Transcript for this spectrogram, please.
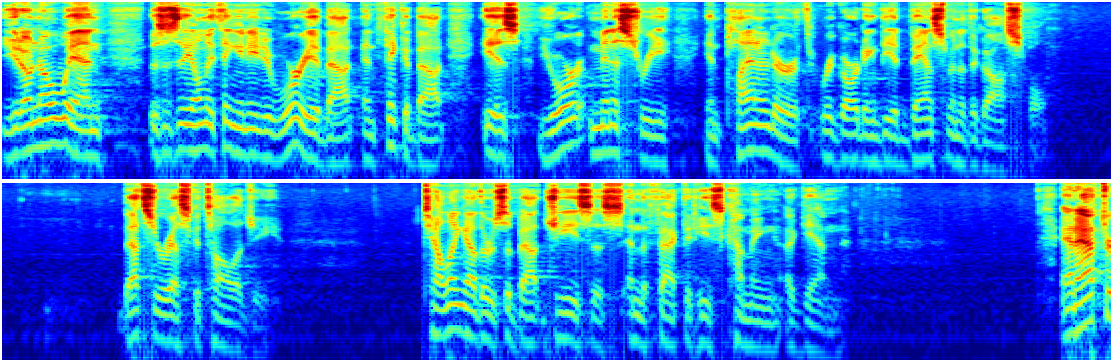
You don't know when. This is the only thing you need to worry about and think about is your ministry in planet Earth regarding the advancement of the gospel. That's your eschatology. Telling others about Jesus and the fact that he's coming again. And after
